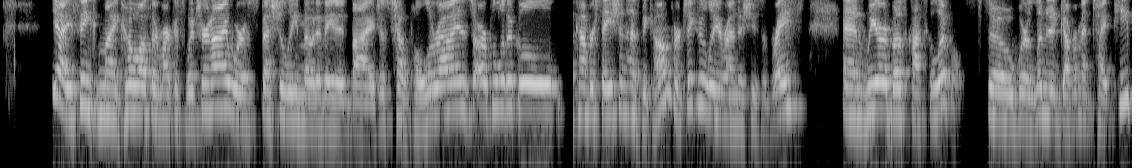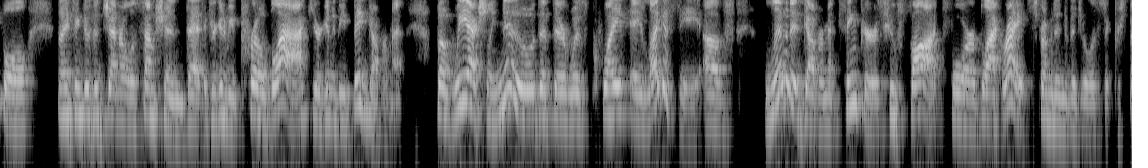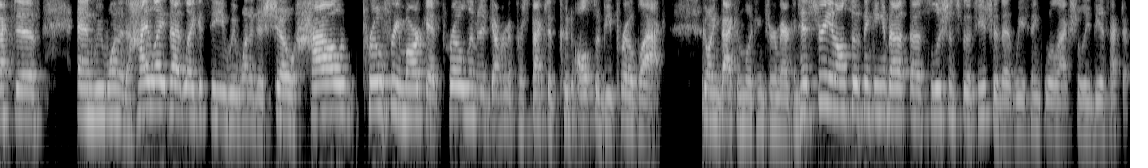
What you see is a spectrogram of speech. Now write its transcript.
Yeah, I think my co author, Marcus Witcher, and I were especially motivated by just how polarized our political conversation has become, particularly around issues of race. And we are both classical liberals. So we're limited government type people. And I think there's a general assumption that if you're going to be pro Black, you're going to be big government. But we actually knew that there was quite a legacy of limited government thinkers who fought for Black rights from an individualistic perspective. And we wanted to highlight that legacy. We wanted to show how pro free market, pro limited government perspective could also be pro Black. Going back and looking through American history and also thinking about uh, solutions for the future that we think will actually be effective.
